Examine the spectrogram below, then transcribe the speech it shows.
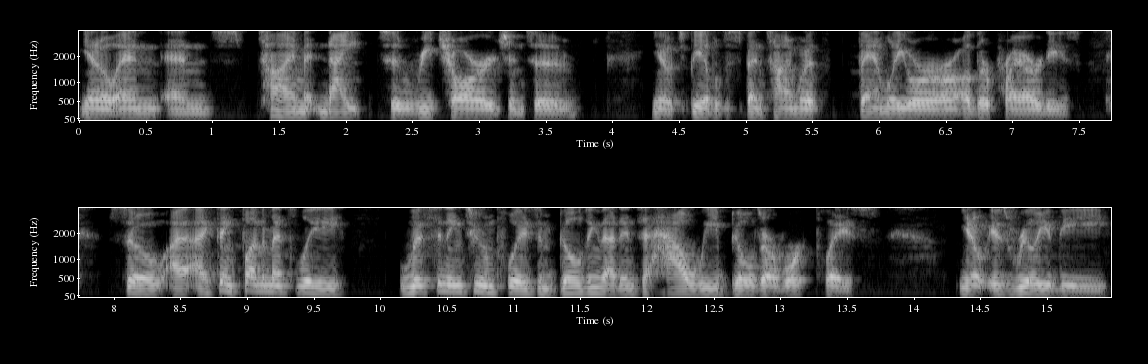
you know and and time at night to recharge and to you know to be able to spend time with family or other priorities. So I, I think fundamentally listening to employees and building that into how we build our workplace you know is really the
